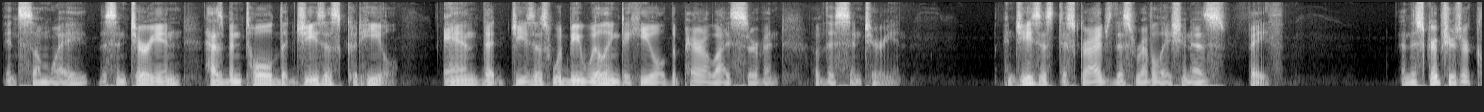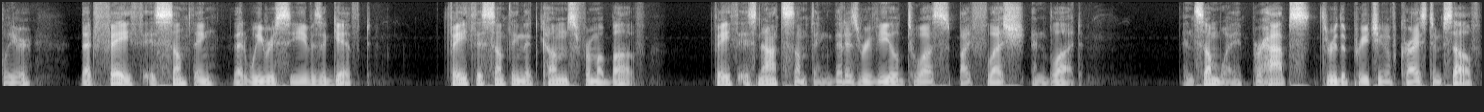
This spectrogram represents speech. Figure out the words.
In some way, the centurion has been told that Jesus could heal, and that Jesus would be willing to heal the paralyzed servant of this centurion. And Jesus describes this revelation as faith. And the scriptures are clear that faith is something that we receive as a gift. Faith is something that comes from above. Faith is not something that is revealed to us by flesh and blood. In some way, perhaps through the preaching of Christ himself,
